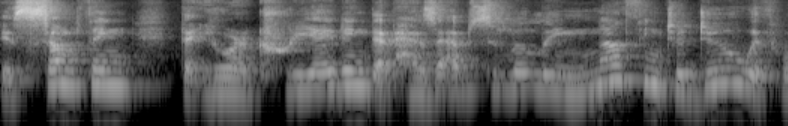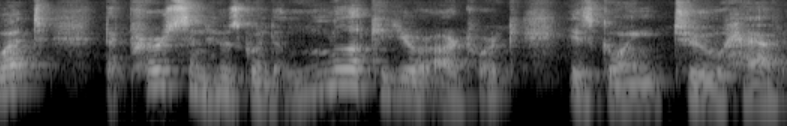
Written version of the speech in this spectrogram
It's something that you are creating that has absolutely nothing to do with what the person who's going to look at your artwork is going to have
